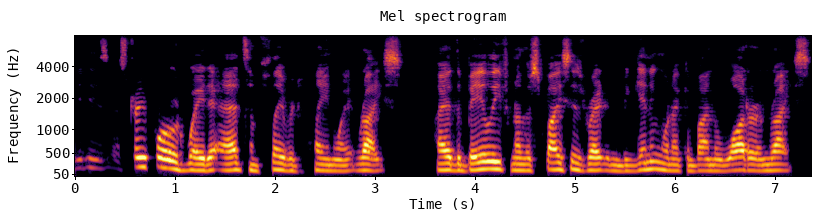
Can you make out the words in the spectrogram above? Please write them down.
It is a straightforward way to add some flavor to plain white rice. I add the bay leaf and other spices right in the beginning when I combine the water and rice.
